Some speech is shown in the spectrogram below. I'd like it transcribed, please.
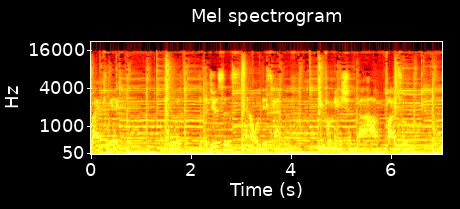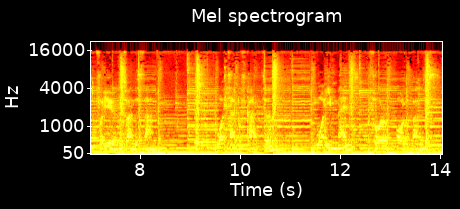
worked with with the producers and all this kind of information that are vital for you to understand what type of character, what he meant for all of us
